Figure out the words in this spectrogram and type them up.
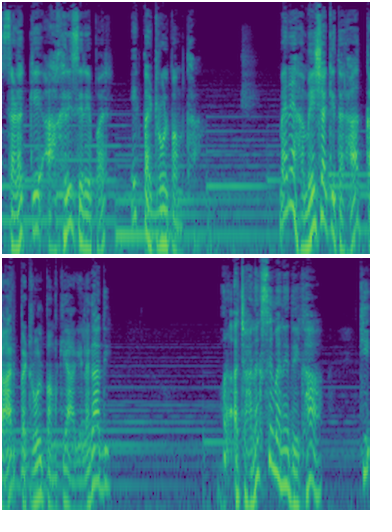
सड़क के आखिरी सिरे पर एक पेट्रोल पंप था। मैंने हमेशा की तरह कार पेट्रोल पंप के आगे लगा दी। और अचानक से मैंने देखा कि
